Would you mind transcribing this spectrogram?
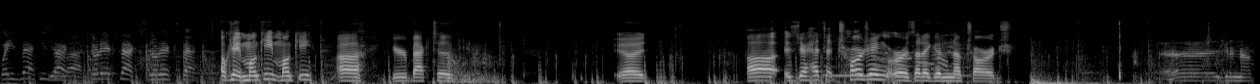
Wait, he's back. He's Yeah, back. back. Zodiac's back. Zodiac's back. Okay, monkey, monkey. Uh, you're back to. Uh, uh, is your headset charging or is that a good enough charge? Uh, good enough,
